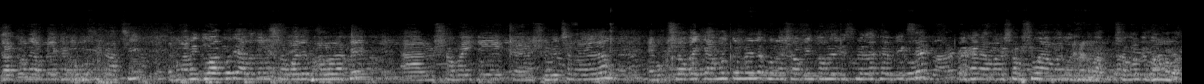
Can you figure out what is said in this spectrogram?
যার কারণে আমরা এখানে উপস্থিত আছি এবং আমি দোয়া করি আল্লাহ যেন সবাই ভালো রাখে আর সবাইকে শুভেচ্ছা জানালাম এবং সবাইকে আমন্ত্রণ রইল কোনো শপিং কমপ্লেক্স বিসমিল্লাহ ফ্যাব্রিক্সে এখানে আমরা সবসময় আমাদের ধন্যবাদ। সকলকে ধন্যবাদ।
